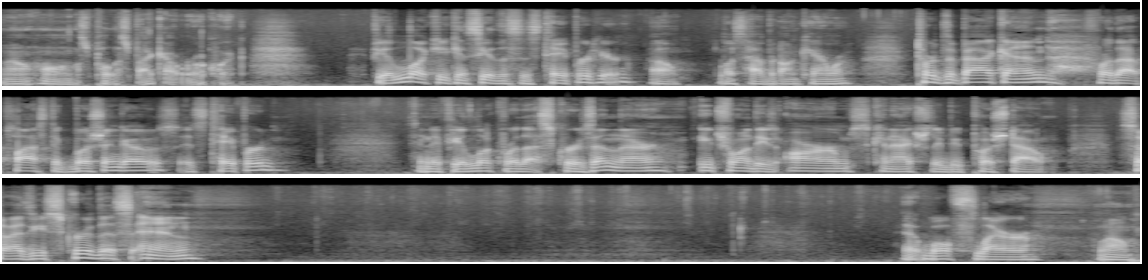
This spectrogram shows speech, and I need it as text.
well, hold on, let's pull this back out real quick. If you look, you can see this is tapered here. Oh, let's have it on camera. Towards the back end, where that plastic bushing goes, it's tapered. And if you look where that screws in there, each one of these arms can actually be pushed out. So as you screw this in, it will flare. Well,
